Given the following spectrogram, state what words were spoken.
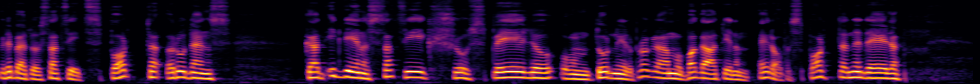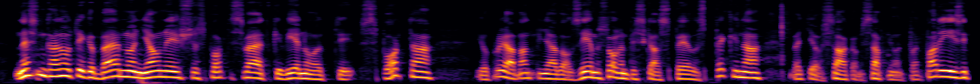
Gribētu sacīt sporta rudens, kad ikdienas sacīkšu spēļu un turnīru programmu bagātina Eiropas sporta nedēļa. Nesen kā notika bērnu un jauniešu sporta svētki vienoti sportā, Joprojām atmiņā vēl Ziemas Olimpiskās spēles Pekinā, bet jau sākam sapņot par Parīzi.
